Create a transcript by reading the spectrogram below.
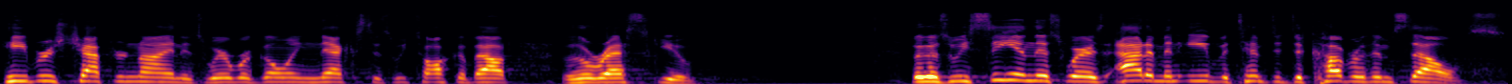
Hebrews chapter 9 is where we're going next as we talk about the rescue. Because we see in this whereas Adam and Eve attempted to cover themselves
